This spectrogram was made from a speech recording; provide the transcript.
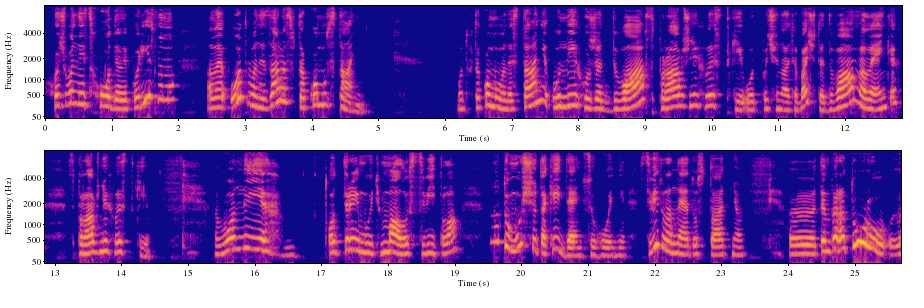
хоч вони сходили по-різному, але от вони зараз в такому стані. От в такому вони стані. У них уже два справжніх листки. От починаються, бачите, два маленьких справжніх листки. Вони отримують мало світла, ну тому що такий день сьогодні. Світла недостатньо. Е, Температуру е,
